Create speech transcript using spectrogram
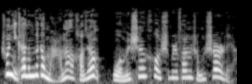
说，你看他们在干嘛呢？好像我们身后是不是发生什么事儿了呀？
